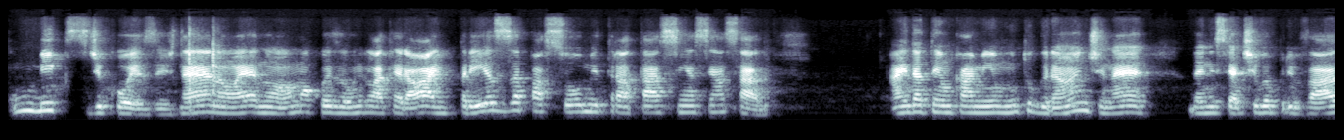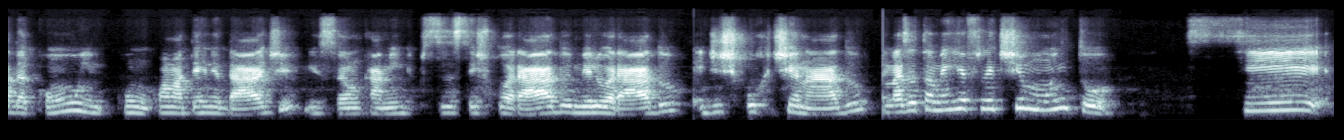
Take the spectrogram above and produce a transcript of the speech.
um mix de coisas, né? Não é, não é uma coisa unilateral. Ah, a empresa passou a me tratar assim, assim, assado ainda tem um caminho muito grande, né, da iniciativa privada com, com, com, a maternidade. Isso é um caminho que precisa ser explorado melhorado e descortinado. Mas eu também refleti muito se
